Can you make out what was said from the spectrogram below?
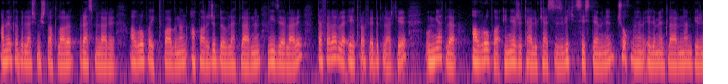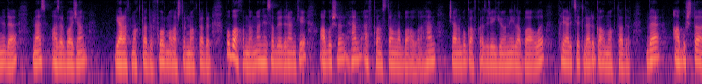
Amerika Birləşmiş Ştatları rəsmiləri, Avropa İttifaqının aparıcı dövlətlərinin liderləri dəfələrlə etiraf ediblər ki, ümumiyyətlə Avropa enerji təhlükəsizlik sisteminin çox mühüm elementlərindən birini də məhz Azərbaycan yaratmaqdadır, formalaşdırmaqdadır. Bu baxımdan mən hesab edirəm ki, ABŞ-ın həm Əfqanistanla bağlı, həm Cənubi Qafqaz regionu ilə bağlı prioritetləri qalmaqdadır və ABŞ-da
